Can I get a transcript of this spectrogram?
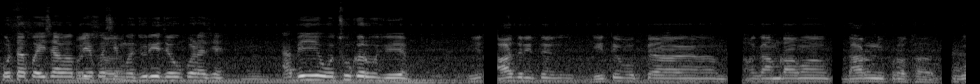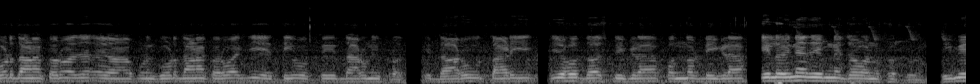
ખોટા પૈસા વાપરીએ પછી મજૂરીએ જવું પડે છે. આ બી ઓછું કરવું જોઈએ એમ. આ જ રીતે જે તે વખતે આ ગામડામાં દારૂની પ્રથા હતી. ગોળદાણા કરવા જાય આપણે ગોળદાણા કરવા જઈએ તે વખતે દારૂની પ્રથા એ દારૂ તાળી જે હો દસ ડીગડા પંદર ડીગડા એ લઈને જ એમને જવાનું થતું ધીમે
